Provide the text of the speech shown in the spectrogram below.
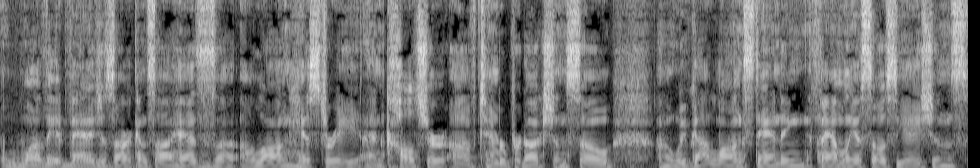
one of the advantages Arkansas has is a, a long history and culture of timber production. So, uh, we've got long-standing family associations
